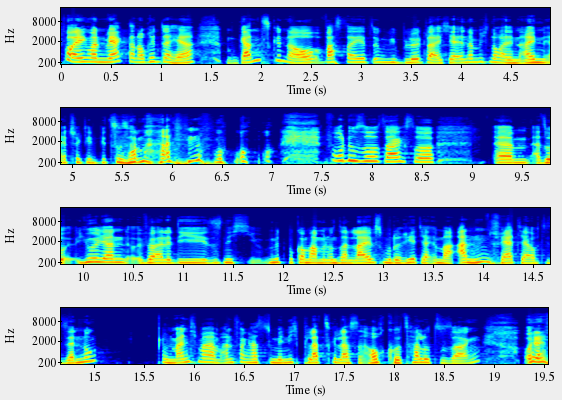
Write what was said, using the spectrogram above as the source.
Vor allen Dingen, man merkt dann auch hinterher ganz genau, was da jetzt irgendwie blöd war. Ich erinnere mich noch an den einen Aircheck, den wir zusammen hatten, wo, wo du so sagst, so, ähm, also Julian, für alle, die es nicht mitbekommen haben in unseren Lives, moderiert ja immer an, fährt ja auch die Sendung. Und manchmal am Anfang hast du mir nicht Platz gelassen, auch kurz Hallo zu sagen. Und dann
